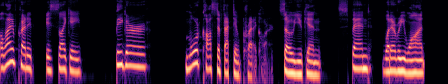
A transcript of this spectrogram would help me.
a line of credit is like a bigger more cost effective credit card. So you can spend whatever you want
